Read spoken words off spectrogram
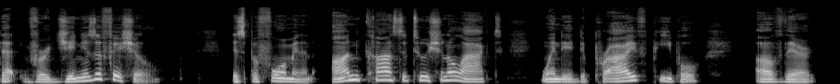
that Virginia's official is performing an unconstitutional act when they deprive people of their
